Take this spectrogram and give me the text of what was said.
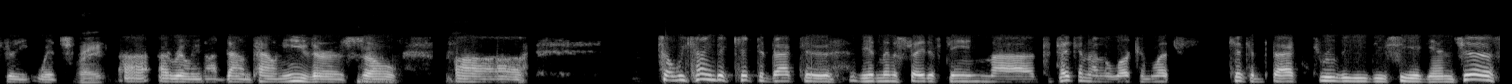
Street, which right. uh, are really not downtown either. So, uh, so we kind of kicked it back to the administrative team uh, to take another look and let's kick it back through the EDC again, just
